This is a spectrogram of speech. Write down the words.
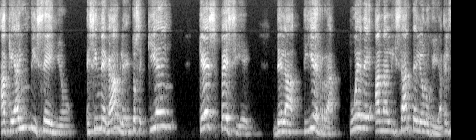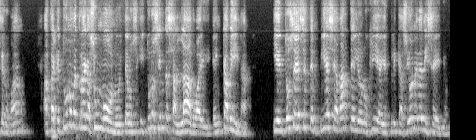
a que hay un diseño, es innegable. Entonces, ¿quién, qué especie de la Tierra puede analizar teleología? El ser humano. Hasta que tú no me traigas un mono y, te lo, y tú lo sientes al lado ahí, en cabina, y entonces ese te empiece a dar teleología y explicaciones de diseño,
